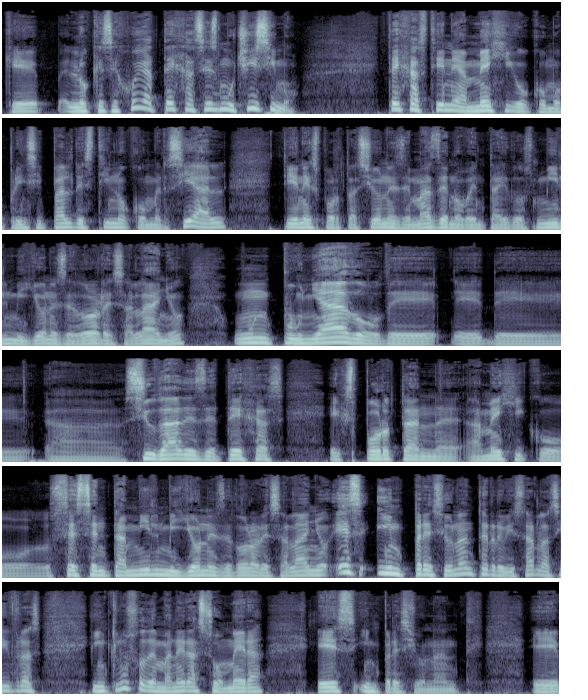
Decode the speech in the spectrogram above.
que lo que se juega Texas es muchísimo. Texas tiene a México como principal destino comercial, tiene exportaciones de más de 92 mil millones de dólares al año, un puñado de, ah, ciudades de Texas exportan eh, a México 60 mil millones de dólares al año. Es impresionante revisar las cifras, incluso de manera somera, es impresionante. Eh,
